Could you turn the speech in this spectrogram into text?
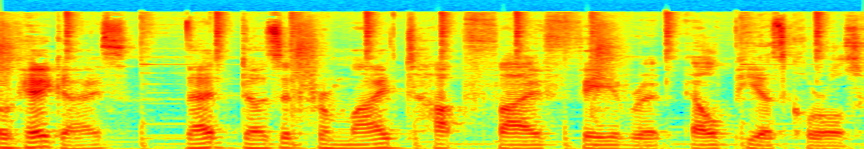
Okay guys, that does it for my top 5 favorite LPS corals.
